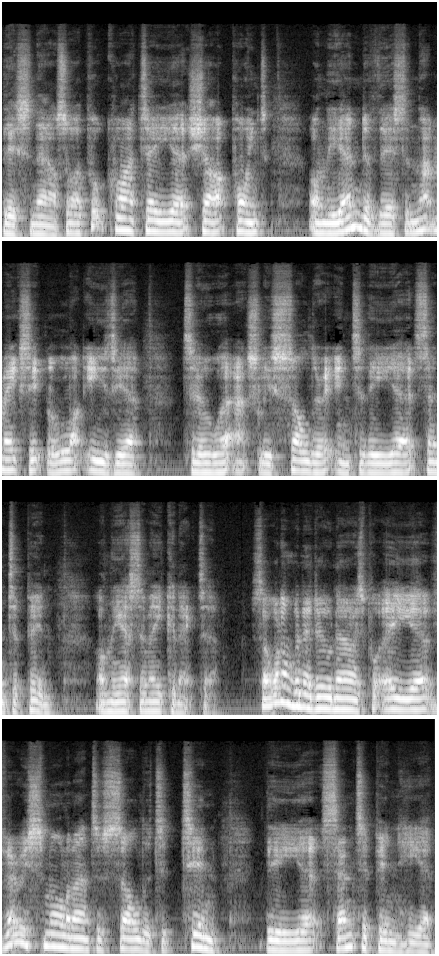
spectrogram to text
this now. So I put quite a uh, sharp point on the end of this and that makes it a lot easier to uh, actually solder it into the uh, center pin on the SMA connector. So what I'm going to do now is put a uh, very small amount of solder to tin the uh, center pin here.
